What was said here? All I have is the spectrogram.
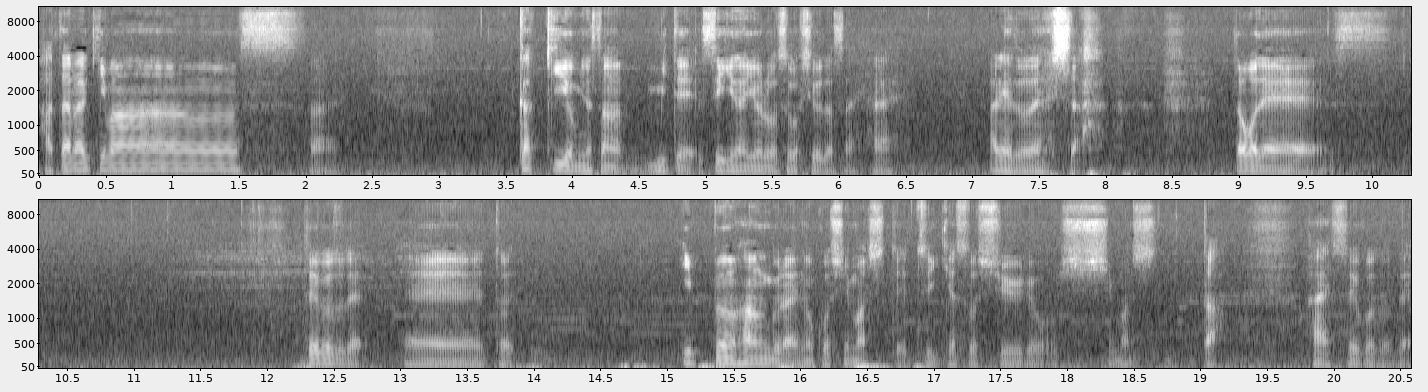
働きまーす。はい。ガッキーを皆さん見て素敵な夜を過ごしてください。はい。ありがとうございました。どうもです。ということで、えー、っと、1分半ぐらい残しまして、ツイキャスを終了しました。はい、そういうことで、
